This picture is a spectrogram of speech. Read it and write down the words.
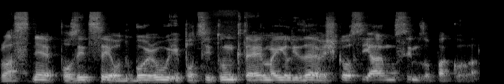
vlastně pozici odborů i pocitům, které mají lidé ve školství, ale musím zopakovat,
